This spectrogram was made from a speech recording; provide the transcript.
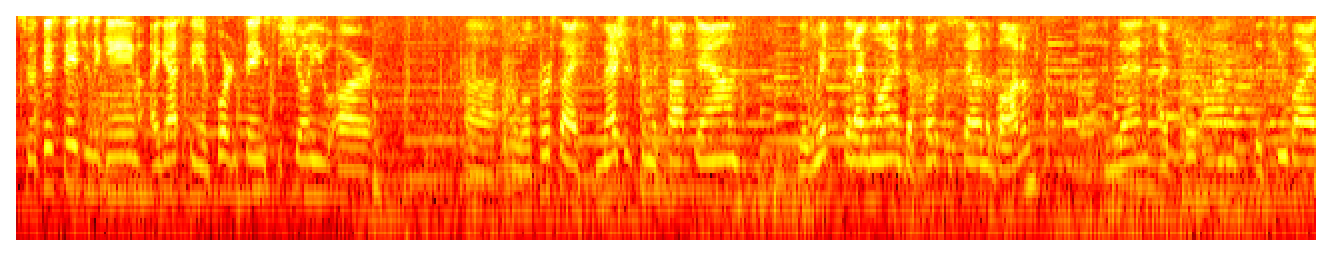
So at this stage in the game, I guess the important things to show you are, uh, well, first I measured from the top down the width that I wanted the post to set on the bottom, uh, and then I put on the two by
